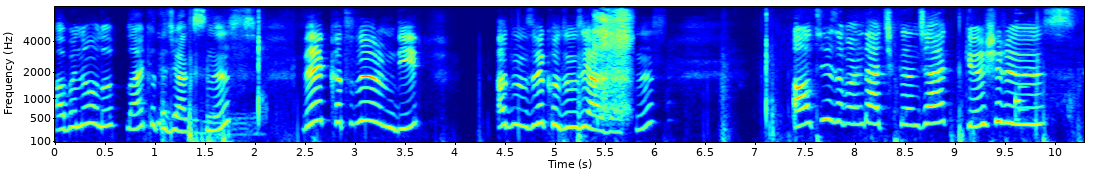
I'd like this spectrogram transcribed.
abone olup like atacaksınız ve katılıyorum deyip adınızı ve kodunuzu yazacaksınız. 600 abonede açıklanacak. Görüşürüz.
